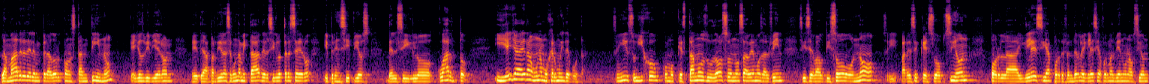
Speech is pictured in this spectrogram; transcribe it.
la madre del emperador Constantino, que ellos vivieron eh, de, a partir de la segunda mitad del siglo III y principios del siglo IV. Y ella era una mujer muy devota. ¿Sí? Su hijo como que estamos dudosos, no sabemos al fin si se bautizó o no. ¿sí? Parece que su opción por la iglesia, por defender la iglesia, fue más bien una opción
